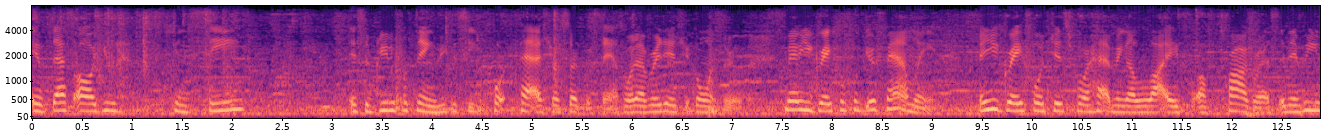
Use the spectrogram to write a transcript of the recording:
if that's all you can see, it's a beautiful thing. You can see past your circumstance, whatever it is you're going through. Maybe you're grateful for your family. Maybe you're grateful just for having a life of progress. And if you,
